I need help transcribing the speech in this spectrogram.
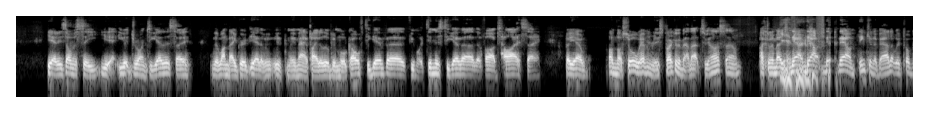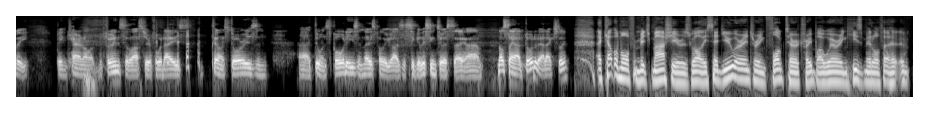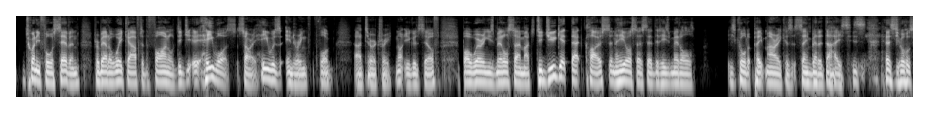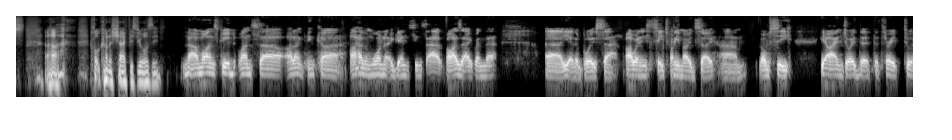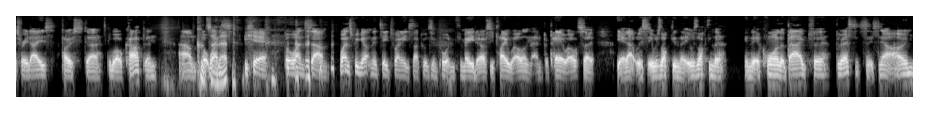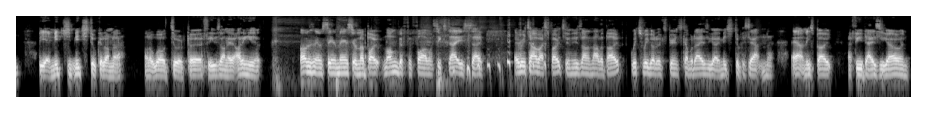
Yeah, there's obviously, yeah, you got drawn together. So the one day group, yeah, we, we may have played a little bit more golf together, a few more dinners together, the vibe's high. So, but yeah, I'm not sure. We haven't really spoken about that, to be honest. Um, I can imagine yeah, now, now, now I'm thinking about it. We've probably been carrying on like buffoons for the last three or four days, telling stories and uh, doing sporties, and those probably guys are sick of listening to us. So um, not saying I'd thought about actually. A couple more from Mitch Marsh here as well. He said you were entering flog territory by wearing his medal for uh, twenty four seven for about a week after the final. Did you? He was sorry. He was entering flog uh, territory, not your good self, by wearing his medal so much. Did you get that close? And he also said that his medal. He's called it Pete Murray because it's seen better days. Is, as yours, uh, what kind of shape is yours in? No, mine's good. Once uh, I don't think uh, I haven't worn it again since uh, Vizag when the uh, yeah the boys uh, I went into T twenty mode. So um, obviously, yeah, I enjoyed the the three two or three days post uh, the World Cup and um, could say once, that. Yeah, but once um, once we got in the T twenties, like it was important for me to obviously play well and, and prepare well. So yeah, that was it was locked in the it was locked in the in the corner of the bag for the rest. It's, it's now at home. But yeah, Mitch Mitch took it on a on a world tour of Perth. He was on it. I think he, I have never seen a man sit on a boat longer for five or six days. So every time I spoke to him, he was on another boat, which we got to experience a couple of days ago. Mitch took us out in the, out on his boat a few days ago, and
